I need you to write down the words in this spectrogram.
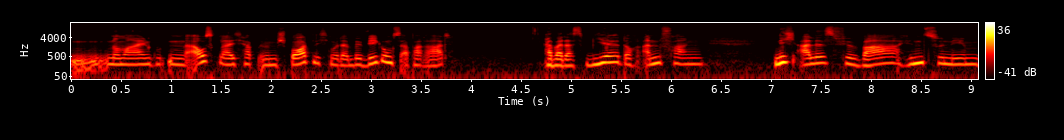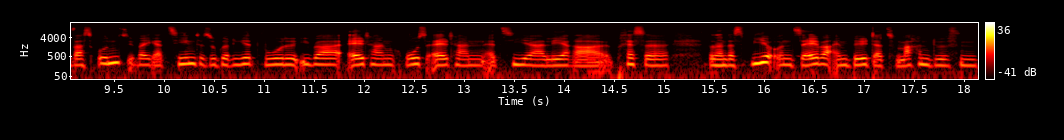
einen normalen, guten Ausgleich habe im sportlichen oder im Bewegungsapparat. Aber dass wir doch anfangen, nicht alles für wahr hinzunehmen, was uns über Jahrzehnte suggeriert wurde, über Eltern, Großeltern, Erzieher, Lehrer, Presse, sondern dass wir uns selber ein Bild dazu machen dürfen,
